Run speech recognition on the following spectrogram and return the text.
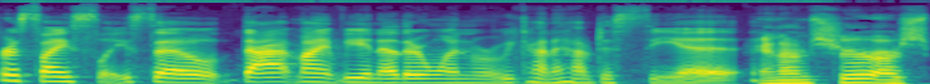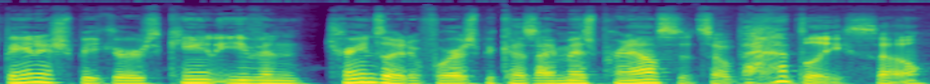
Precisely. So that might be another one where we kind of have to see it. and I'm sure our Spanish speakers can't even translate it for us because I mispronounced it so badly. So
